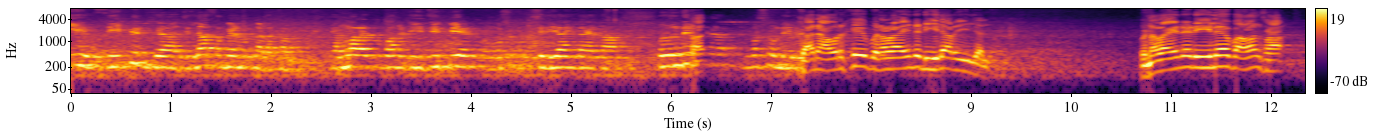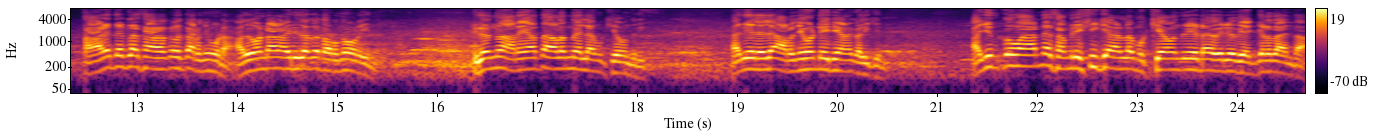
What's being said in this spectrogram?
ഈ സി പി ജില്ലാ സമ്മേളനത്തിലടക്കം എം ആർ കുമാറിന്റെ ഡി ജി പി പ്രൊമോഷൻ കൊടുത്ത് ശരിയായില്ല എന്ന പ്രതിനിധികളൊക്കെ വിമർശനം ഉന്നയിക്കുന്നു കാരണം അവർക്ക് പിണറായിന്റെ ഡീൽ അറിയില്ലല്ലോ. പിണറായിന്റെ ഡീൽ പാവം താഴെത്തട്ടുള്ള സഹാക്കൾക്ക് അറിഞ്ഞുകൂടാ. അതുകൊണ്ടാണ് അവർ ഇതൊക്കെ തുറന്നു പറയുന്നത്. ഇതൊന്നും അറിയാത്ത ആളൊന്നുമല്ല മുഖ്യമന്ത്രി. അതിലെല്ലാം അറിഞ്ഞുകൊണ്ട് തന്നെയാണ് കളിക്കുന്നത്. അജിത് കുമാറിനെ സംരക്ഷിക്കാനുള്ള മുഖ്യമന്ത്രിയുടെ ഒരു വ്യഗ്രത എന്താ?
